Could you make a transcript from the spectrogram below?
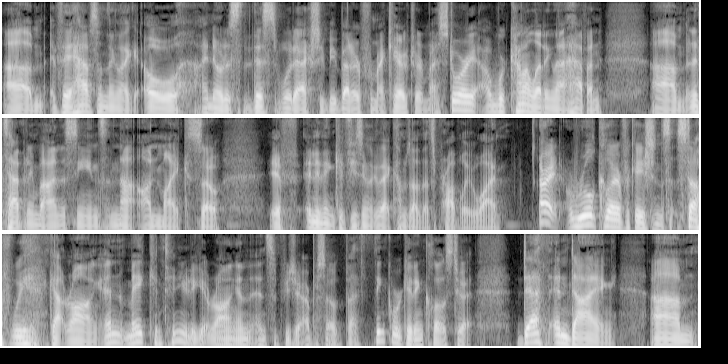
Um, if they have something like, oh, I noticed this would actually be better for my character and my story, uh, we're kind of letting that happen. Um, and it's happening behind the scenes, not on mic. So if anything confusing like that comes up, that's probably why. All right, rule clarifications, stuff we got wrong and may continue to get wrong in, in some future episodes, but I think we're getting close to it. Death and dying. Um,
